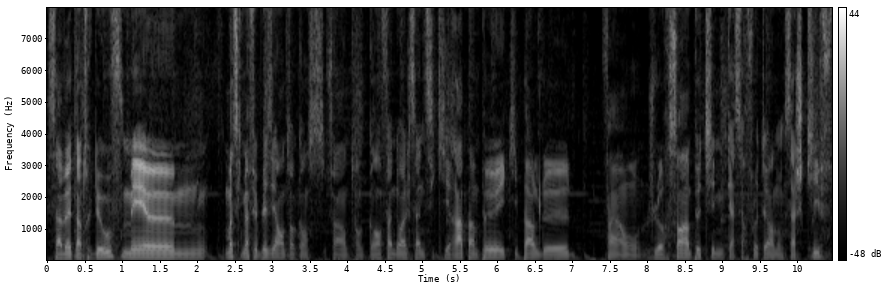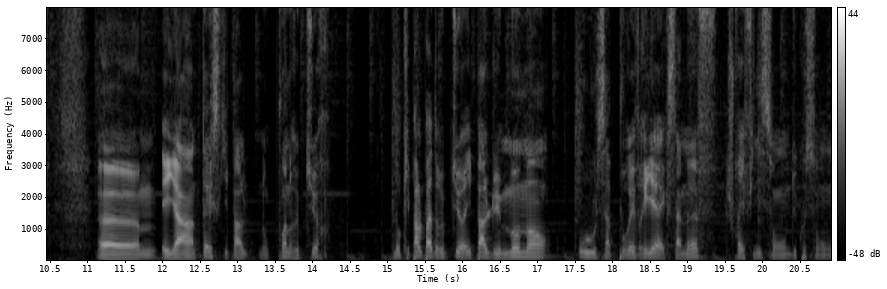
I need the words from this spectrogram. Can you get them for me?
Ça va être un truc de ouf, mais euh, moi ce qui m'a fait plaisir en tant, enfin, en tant que grand fan d'Orelsan, c'est qu'il rappe un peu et qu'il parle de. Enfin, on- je le ressens un peu team casseur-flotteur, donc ça je kiffe. Euh, et il y a un texte qui parle, donc point de rupture. Donc il parle pas de rupture, il parle du moment où ça pourrait vriller avec sa meuf. Je crois qu'il finit son, du coup, son,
